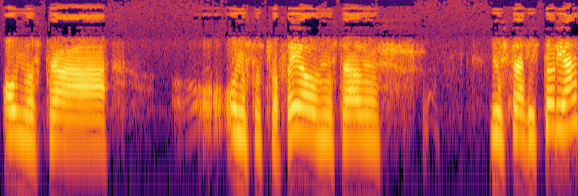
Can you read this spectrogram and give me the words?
o nuestra o nuestros trofeos, nuestras nuestras historias.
